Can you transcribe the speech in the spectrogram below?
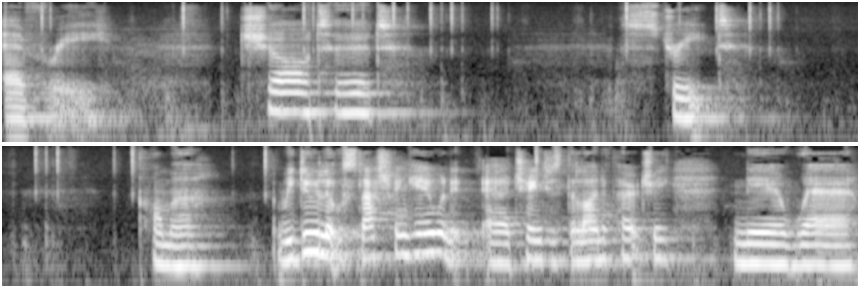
every chartered street, comma. We do a little slash thing here when it uh, changes the line of poetry, near where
